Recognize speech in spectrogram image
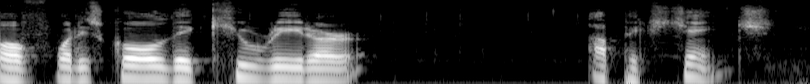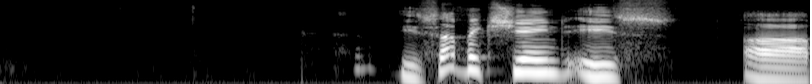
of what is called the QRadar App Exchange. This app exchange is uh,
